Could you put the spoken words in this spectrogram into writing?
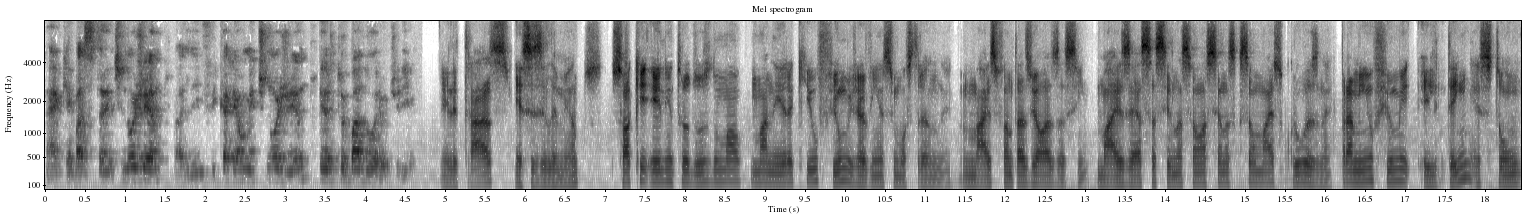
Né, que é bastante nojento. Ali fica realmente nojento, perturbador, eu diria. Ele traz esses elementos, só que ele introduz de uma maneira que o filme já vinha se mostrando, né? Mais fantasiosa, assim. Mas essas cenas são as cenas que são mais cruas, né? Pra mim, o filme, ele tem esse tom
